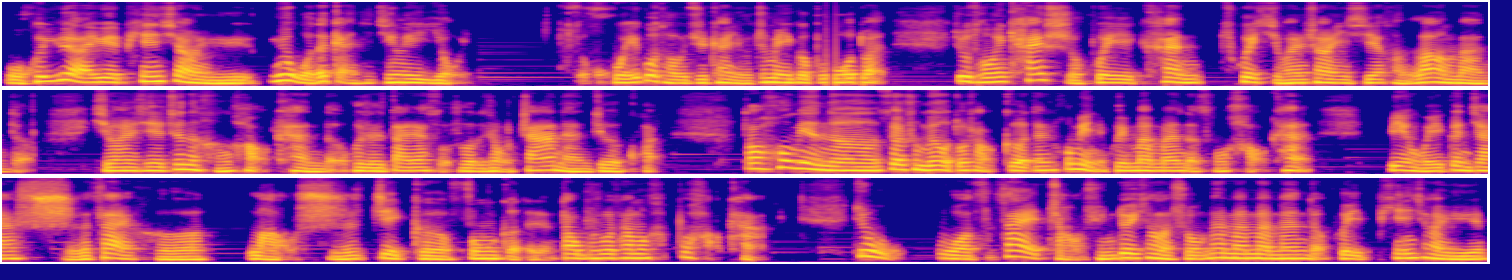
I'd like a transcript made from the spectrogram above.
我会越来越偏向于，因为我的感情经历有。回过头去看，有这么一个波段，就从一开始会看，会喜欢上一些很浪漫的，喜欢一些真的很好看的，或者大家所说的这种渣男这个款。到后面呢，虽然说没有多少个，但是后面你会慢慢的从好看变为更加实在和老实这个风格的人。倒不说他们不好看，就我在找寻对象的时候，慢慢慢慢的会偏向于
